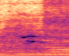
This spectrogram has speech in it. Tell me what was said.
So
